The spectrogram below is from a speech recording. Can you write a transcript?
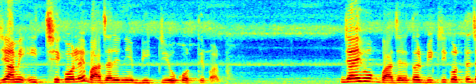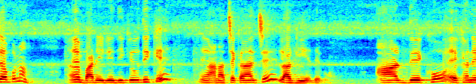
যে আমি ইচ্ছে করলে বাজারে নিয়ে বিক্রিও করতে পারব। যাই হোক, বাজারে তো আর বিক্রি করতে যাব না বাড়ির এদিকে ওদিকে আনাচে কানাচে লাগিয়ে দেব। আর দেখো, এখানে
